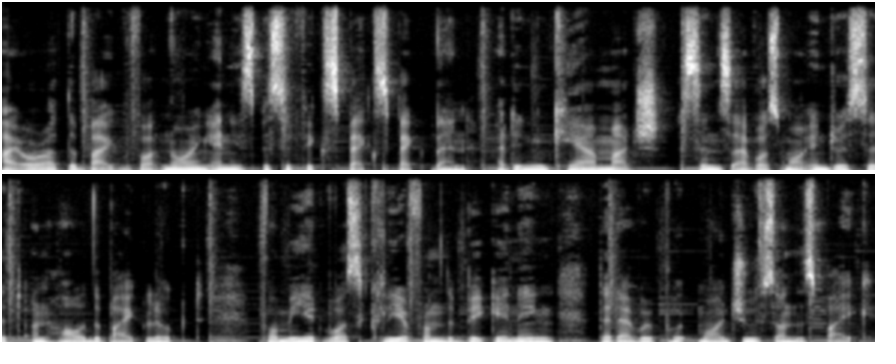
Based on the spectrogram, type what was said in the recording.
I ordered the bike without knowing any specific specs back then. I didn't care much since I was more interested on how the bike looked. For me it was clear from the beginning that I will put more juice on this bike.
